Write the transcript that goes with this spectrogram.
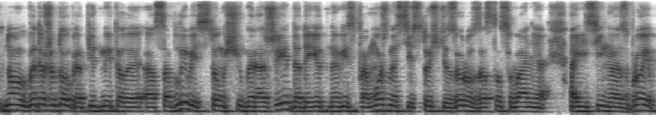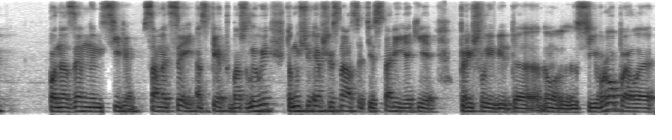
Ну, ви дуже добре підмітили особливість в тому, що миражі додають нові спроможності з точки зору застосування авіаційної зброї. По наземним цілям саме цей аспект важливий, тому що F-16 старі, які прийшли від е, ну з Європи, але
